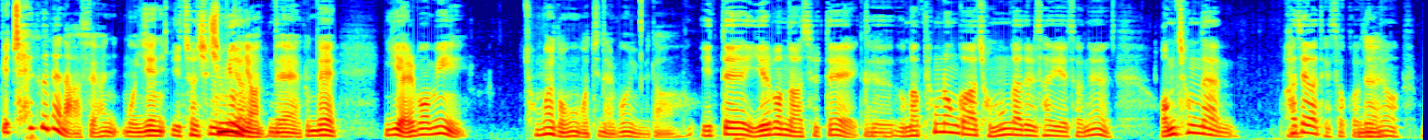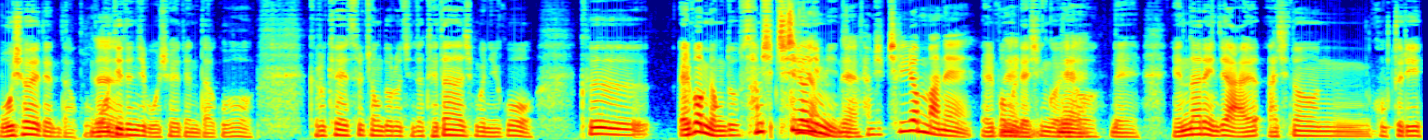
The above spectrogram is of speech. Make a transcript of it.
꽤 최근에 나왔어요. 한 뭐 이제 2016년. 16년. 네. 근데 이 앨범이 정말 너무 멋진 앨범입니다. 이때 이 앨범 나왔을 때그 네. 음악 평론가 전문가들 사이에서는 엄청난 화제가 됐었거든요. 네. 모셔야 된다고 네. 어디든지 모셔야 된다고 그렇게 했을 정도로 진짜 대단하신 분이고 그 앨범 명도 37년입니다. 네, 37년 만에 앨범을 네, 내신 거예요. 네. 네. 옛날에 이제 아, 시던 곡들이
